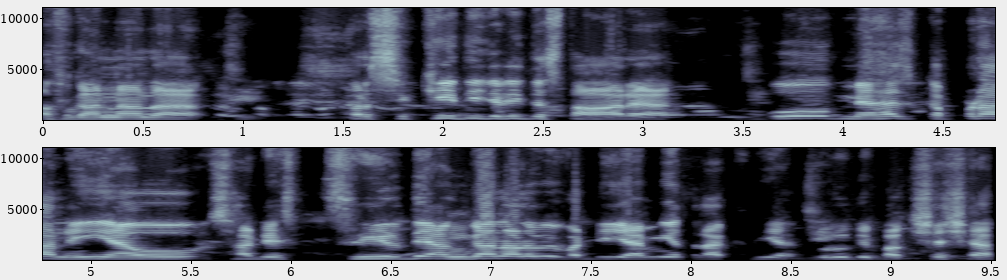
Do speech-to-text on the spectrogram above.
ਅਫਗਾਨਾਂ ਦਾ ਪਰ ਸਿੱਖੀ ਦੀ ਜਿਹੜੀ ਦਸਤਾਰ ਹੈ ਉਹ ਮਹਿਜ਼ ਕੱਪੜਾ ਨਹੀਂ ਹੈ ਉਹ ਸਾਡੇ ਸਰੀਰ ਦੇ ਅੰਗਾਂ ਨਾਲੋਂ ਵੀ ਵੱਡੀ ਅਹਿਮੀਅਤ ਰੱਖਦੀ ਹੈ। ਗੁਰੂ ਦੀ ਬਖਸ਼ਿਸ਼ ਹੈ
